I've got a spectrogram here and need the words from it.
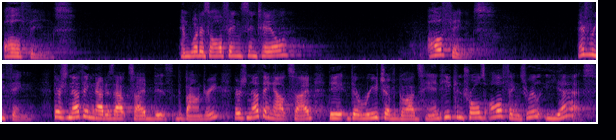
all things. And what does all things entail? All things. Everything. There's nothing that is outside this, the boundary. There's nothing outside the, the reach of God's hand. He controls all things, really. Yes.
